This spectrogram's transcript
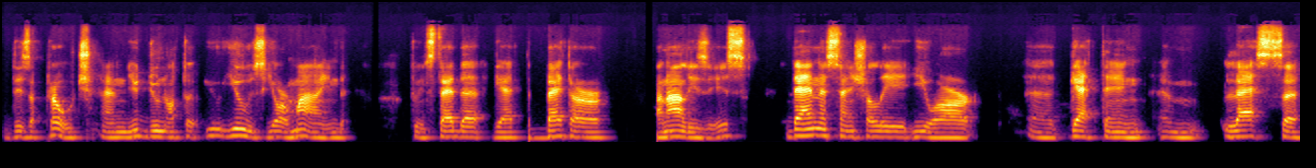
this approach and you do not uh, you use your mind to instead uh, get better analysis, then essentially you are getting um, less uh,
